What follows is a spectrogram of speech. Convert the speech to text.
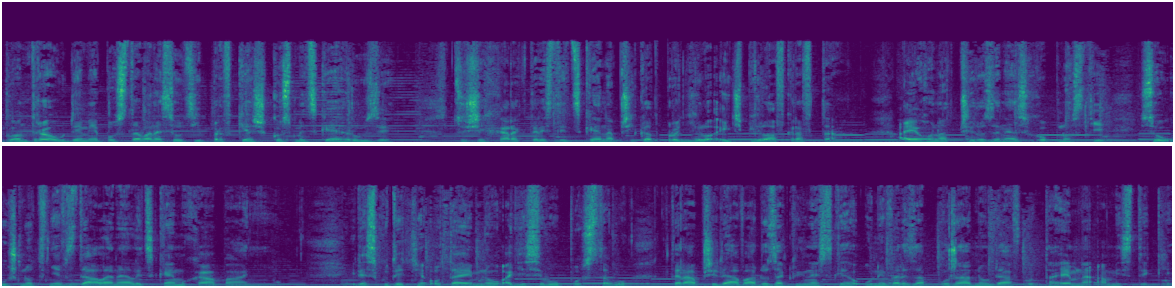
Gontra O'Dim je postava nesoucí prvky až kosmické hrůzy, což je charakteristické například pro dílo H.P. Lovecrafta a jeho nadpřirozené schopnosti jsou už notně vzdálené lidskému chápání. Jde skutečně o tajemnou a děsivou postavu, která přidává do zaklínačského univerza pořádnou dávku tajemna a mystiky.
